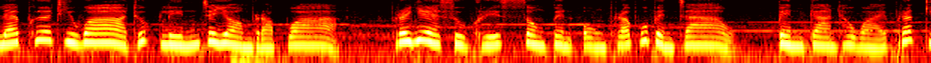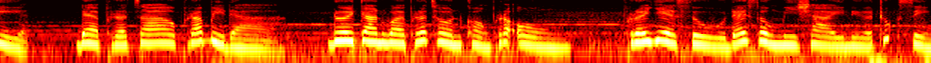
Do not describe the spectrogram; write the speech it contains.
และเพื่อที่ว่าทุกลิ้นจะยอมรับว่า พระเยซูคริสต์ทรงเป็นองค์พระผู้เป็นเจ้า เป็นการถวายพระเกียรติ แด่พระเจ้าพระบิดา โดยการวายพระชนของพระองค์ พระเยซูได้ทรงมีชัยเหนือทุกสิ่ง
